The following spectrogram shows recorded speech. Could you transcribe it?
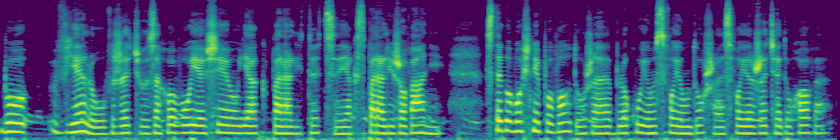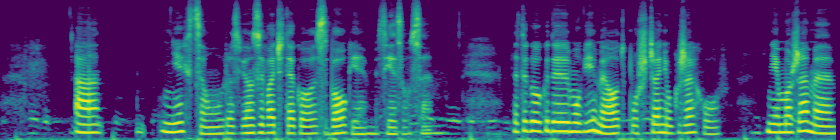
Bo wielu w życiu zachowuje się jak paralitycy, jak sparaliżowani, z tego właśnie powodu, że blokują swoją duszę, swoje życie duchowe, a nie chcą rozwiązywać tego z Bogiem, z Jezusem. Dlatego, gdy mówimy o odpuszczeniu grzechów, nie możemy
